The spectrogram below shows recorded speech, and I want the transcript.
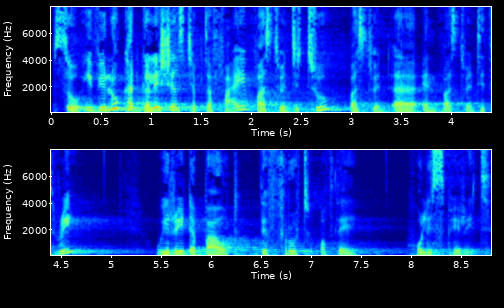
So if you look at Galatians chapter 5, verse 22 verse 20, uh, and verse 23, we read about the fruit of the Holy Spirit.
